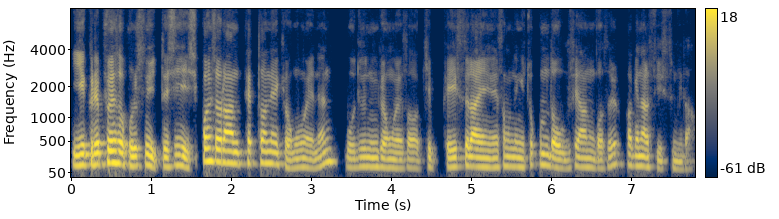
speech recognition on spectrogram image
이 그래프에서 볼 수 있듯이 시퀀셜한 패턴의 경우에는 모든 경우에서 베이스라인의 성능이 조금 더 우세한 것을 확인할 수 있습니다.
